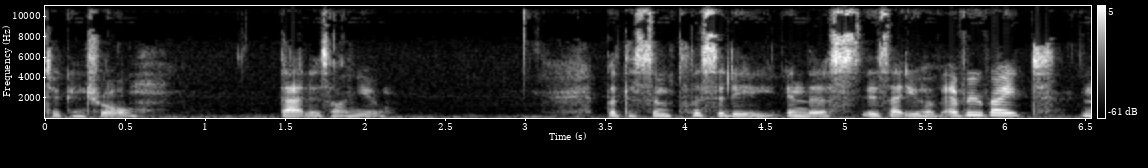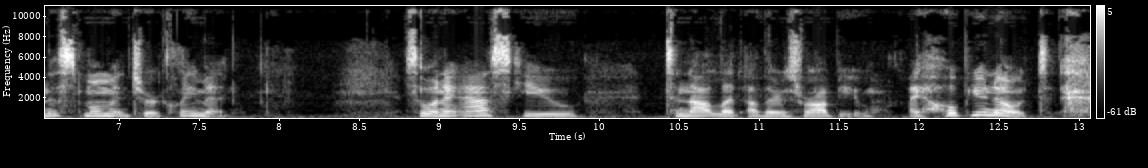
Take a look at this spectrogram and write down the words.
to control. That is on you. But the simplicity in this is that you have every right in this moment to reclaim it. So when I ask you to not let others rob you. I hope you note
